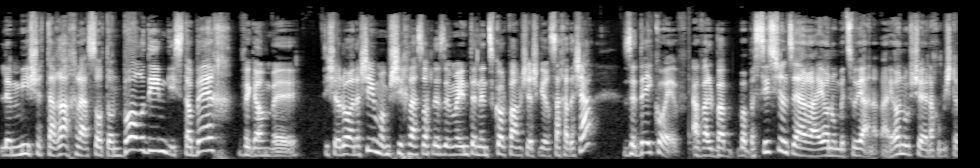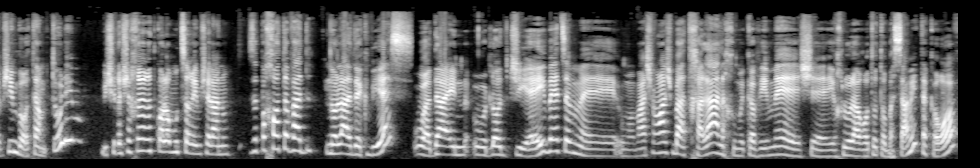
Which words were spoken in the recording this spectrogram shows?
למי שטרח לעשות onboarding הסתבך וגם uh, תשאלו אנשים ממשיך לעשות לזה maintenance כל פעם שיש גרסה חדשה זה די כואב. אבל בבסיס של זה הרעיון הוא מצוין. הרעיון הוא שאנחנו משתמשים באותם טולים בשביל לשחרר את כל המוצרים שלנו. זה פחות עבד. נולד XBS הוא עדיין הוא עוד לא GA בעצם אה, הוא ממש ממש בהתחלה אנחנו מקווים אה, שיוכלו להראות אותו ב Summit הקרוב.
